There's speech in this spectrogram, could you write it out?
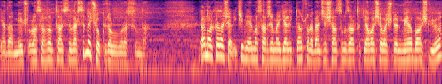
Ya da mevcut olan silahların bir tanesini versin de çok güzel olur aslında. Yani arkadaşlar 2000 elmas harcamaya geldikten sonra bence şansımız artık yavaş yavaş dönmeye başlıyor.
